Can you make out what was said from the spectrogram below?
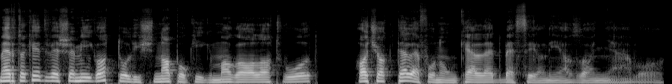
mert a kedvese még attól is napokig maga alatt volt, ha csak telefonon kellett beszélni az anyjával.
